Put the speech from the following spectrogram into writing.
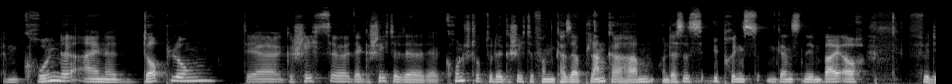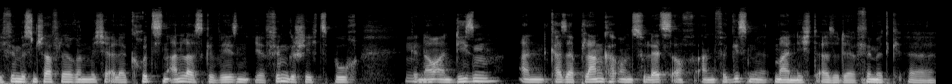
im Grunde eine Doppelung der Geschichte, der Geschichte, der, der Grundstruktur der Geschichte von Casablanca haben. Und das ist übrigens ganz nebenbei auch für die Filmwissenschaftlerin Michaela Krützen Anlass gewesen, ihr Filmgeschichtsbuch mhm. genau an diesem an Casablanca und zuletzt auch an Vergiss mir mein nicht, also der Film mit äh,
